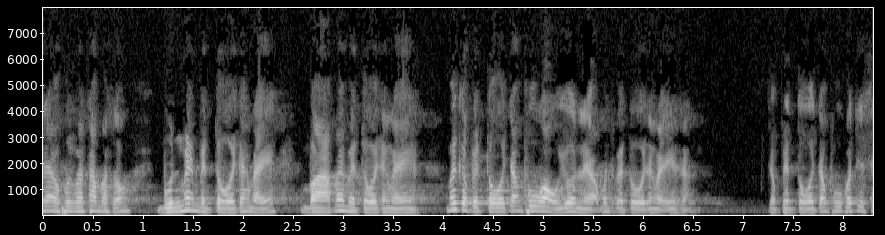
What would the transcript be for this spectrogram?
ในพระพุทธพระธรรมพระสงฆ์บุญไม่เป็นโตจังไหนบาปไม่เป็นโตจังไหน มันก็เป็นโตจังผู้ว่าย่นแล้ว มันจะเป็นโตจังไรสั่งจะเป็นโตจังผู้ปฏิเส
